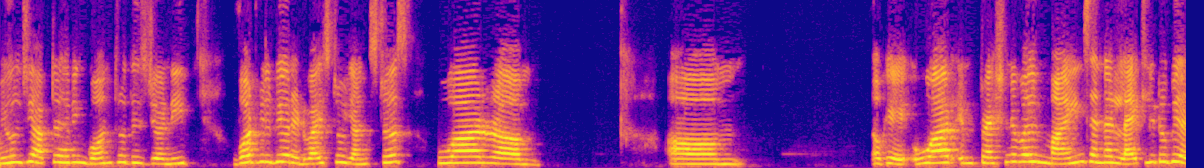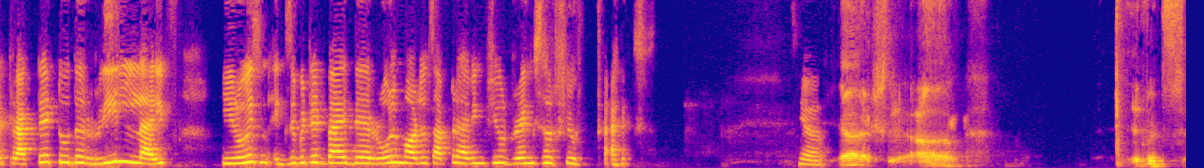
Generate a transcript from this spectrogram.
Mehul ji after having gone through this journey what will be your advice to youngsters who are okay who are impressionable mind and are likely to be attracted to the reel life heroism exhibited by their role models after having few drinks or few packs. Yeah. Yes. Uh, if it's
